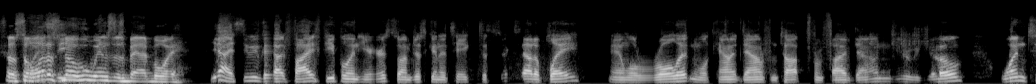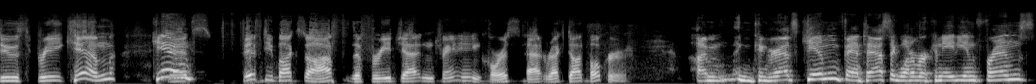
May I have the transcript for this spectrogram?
So so Oh, I let us see. know who wins this bad boy. Yeah, I see we've got five people in here, so I'm just going to take the six out of play, and we'll roll it, and we'll count it down from top from five down. Here we go. One, two, three. Kim Kim, gets 50 bucks off the Fareed Jatin training course at rec.poker. I'm congrats, Kim. Fantastic. One of our Canadian friends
